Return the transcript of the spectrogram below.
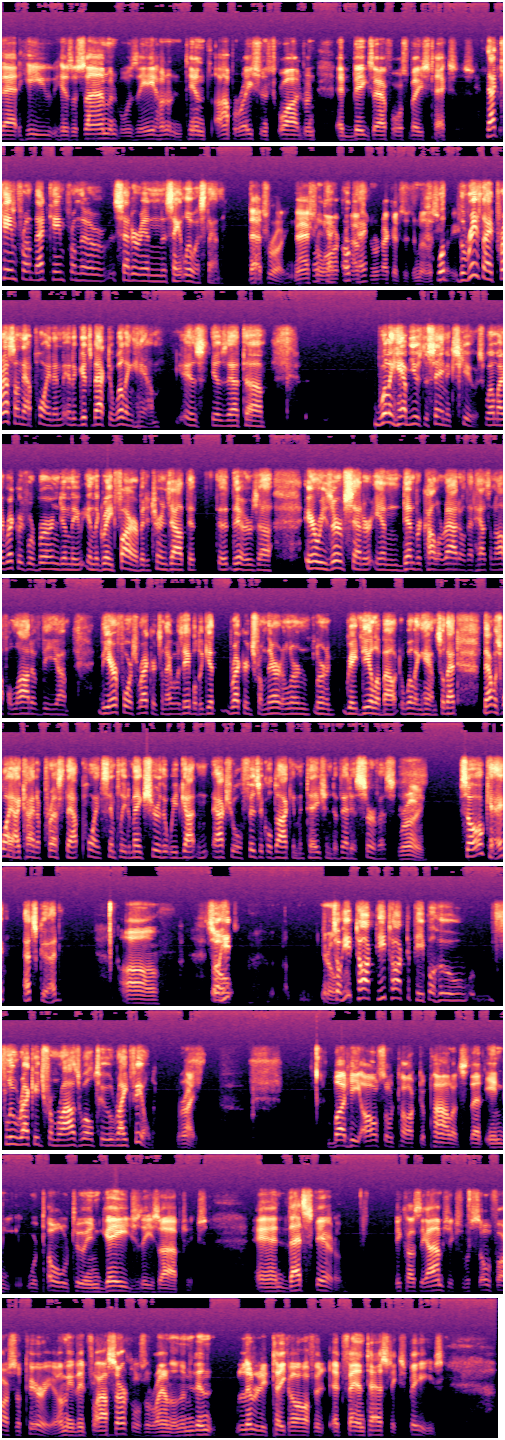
that he his assignment was the 810th Operations Squadron at Biggs Air Force Base, Texas. That came from that came from the center in St. Louis then. That's right. National okay. Archives okay. and Records Administration. Well, the reason I press on that point, and, and it gets back to Willingham, is is that uh, Willingham used the same excuse. Well, my records were burned in the in the Great Fire, but it turns out that there's a Air Reserve Center in Denver, Colorado, that has an awful lot of the uh, the Air Force records, and I was able to get records from there and learn learn a great deal about Willingham. So that that was why I kind of pressed that point, simply to make sure that we'd gotten actual physical documentation to vet his service. Right. So okay, that's good. Uh, so, so he you know. So he uh, talked. He talked to people who flew wreckage from Roswell to Wright Field. Right. But he also talked to pilots that in, were told to engage these objects, and that scared them because the objects were so far superior. I mean, they'd fly circles around them and then literally take off at, at fantastic speeds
